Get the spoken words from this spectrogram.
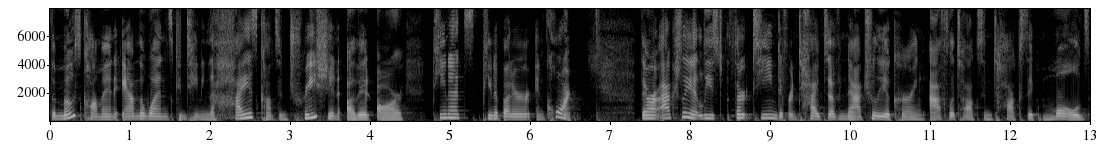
The most common and the ones containing the highest concentration of it are peanuts, peanut butter, and corn. There are actually at least 13 different types of naturally occurring aflatoxin toxic molds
